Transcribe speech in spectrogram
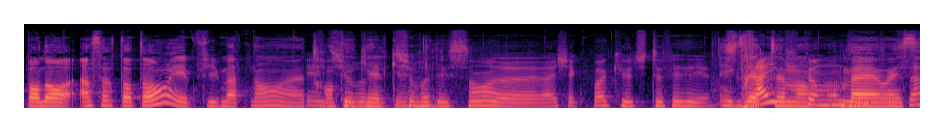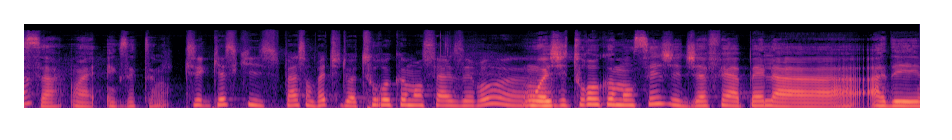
pendant un certain temps, et puis maintenant, euh, Et 30 tu, et, quelques. tu redescends euh, à chaque fois que tu te fais strike, Exactement. comme on dit, bah ouais, c'est ça. Ouais, exactement. Qu'est-ce qui se passe En fait, tu dois tout recommencer à zéro euh Ouais, j'ai tout recommencé. J'ai déjà fait appel à, à des,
